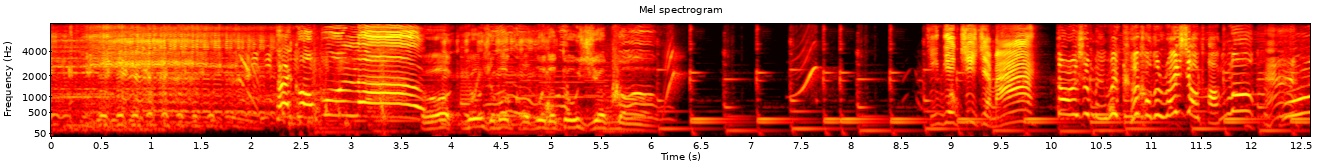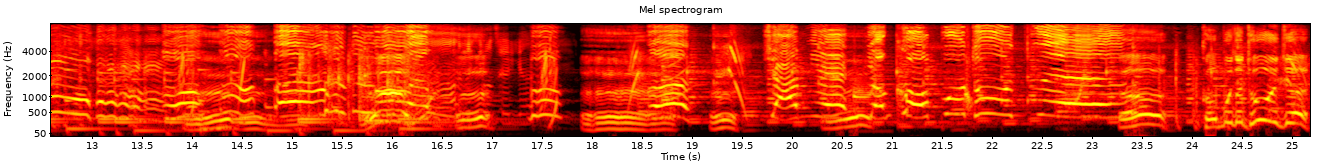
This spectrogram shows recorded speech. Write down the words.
太恐怖了！哦，有什么恐怖的东西吗？今天吃什么？当然是美味可口的软小糖了。下面有恐怖兔子。哦，恐怖的兔子，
